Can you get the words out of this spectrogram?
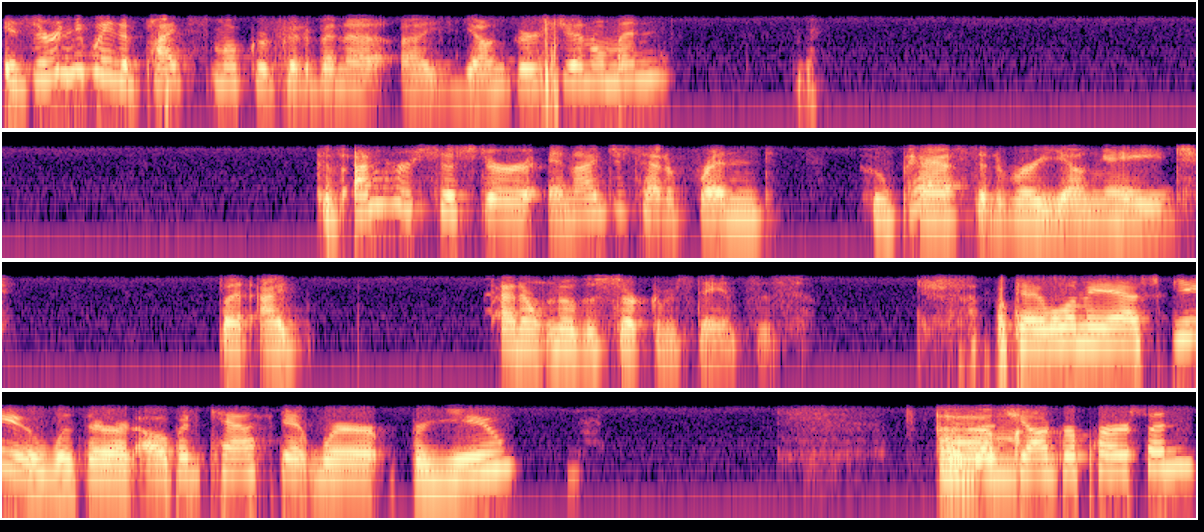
Is there any way the pipe smoker could have been a, a younger gentleman? Because I'm her sister, and I just had a friend who passed at a very young age, but I, I don't know the circumstances. Okay, well let me ask you, was there an open casket where for you? For Um, this younger person?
